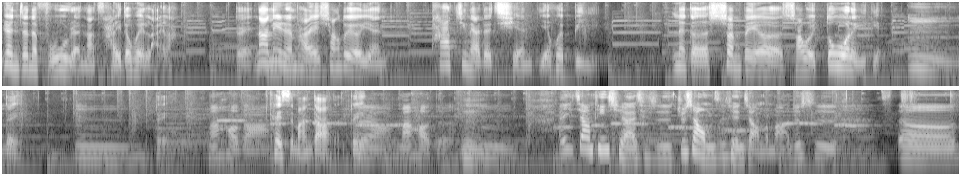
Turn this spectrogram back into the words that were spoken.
认真的服务人啊，财都会来啦。对，那恋嗯人牌相对而言，他进来的钱也会比那个圣杯二稍微多了一点嗯，对，嗯，对，蛮好的啊。，case 蛮大的。对，对啊，蛮好的。嗯嗯，哎、这样听起来其实就像我们之前讲的嘛，就是呃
